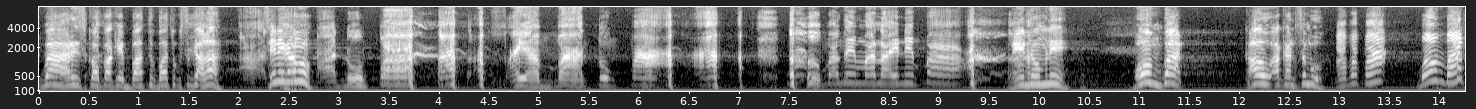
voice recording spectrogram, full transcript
Baris kau pakai batuk-batuk segala. Sini kamu. Aduh, Pak. Saya batuk, Pak. Bagaimana ini, Pak? Minum nih. Bombat. Kau akan sembuh. Apa, Pak? Bombat?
